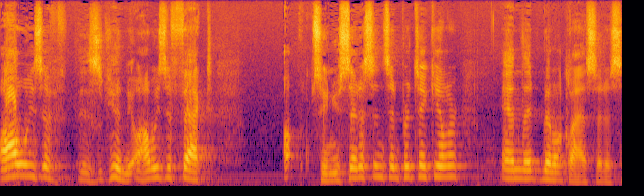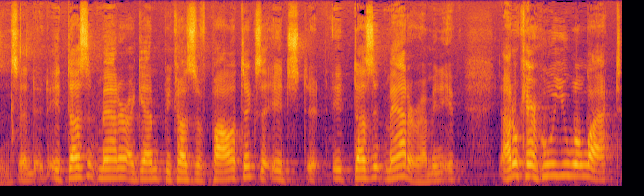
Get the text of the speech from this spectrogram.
always, excuse me, always affect uh, senior citizens in particular, and the middle-class citizens. And it- it doesn't matter, again, because of politics, it's, it it doesn't matter. I mean, if, I don't care who you elect,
